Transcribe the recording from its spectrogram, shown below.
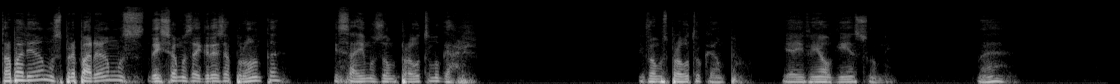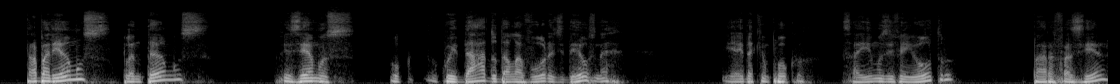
trabalhamos, preparamos, deixamos a igreja pronta e saímos para outro lugar. E vamos para outro campo. E aí vem alguém e assume. Né? Trabalhamos, plantamos, fizemos o, o cuidado da lavoura de Deus, né? E aí daqui um pouco saímos e vem outro para fazer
